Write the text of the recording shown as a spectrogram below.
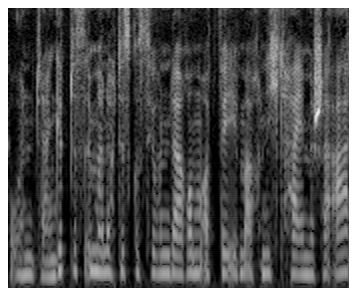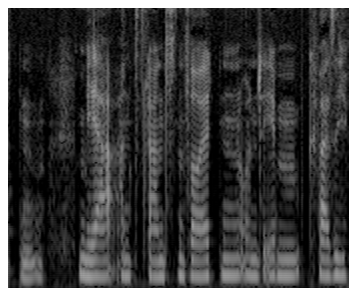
Und dann gibt es immer noch Diskussionen darum, ob wir eben auch nicht heimische Arten mehr anpflanzen sollten und eben quasi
